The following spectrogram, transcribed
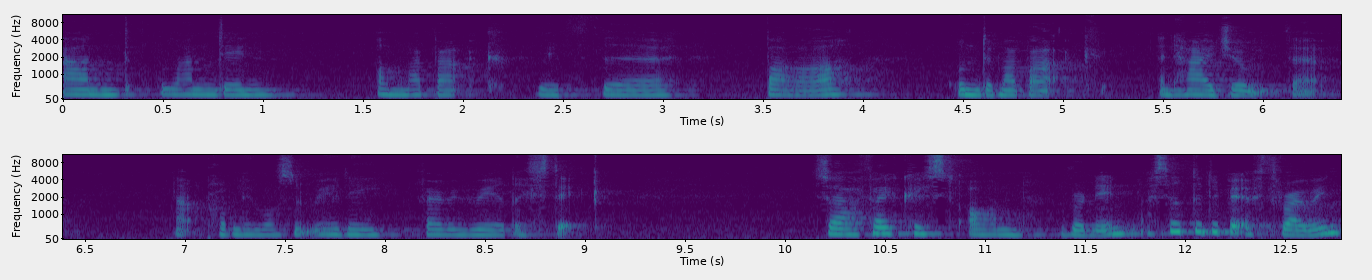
and landing on my back with the bar under my back and high jump, that that probably wasn't really very realistic. So I focused on running. I still did a bit of throwing.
